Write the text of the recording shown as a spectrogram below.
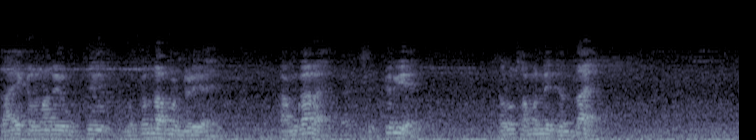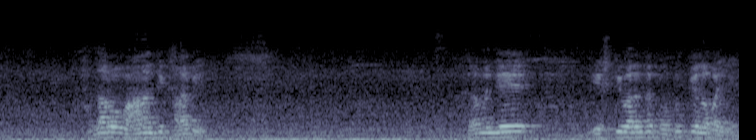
जाय करणारे रोजचे नोकरदार मंडळी आहेत कामगार आहेत शेतकरी आहेत सर्वसामान्य जनता आहे. हजारो वाहनांची खराबी. खरं म्हणजे एस टीवाल्यांचं कौतुक केलं पाहिजे.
